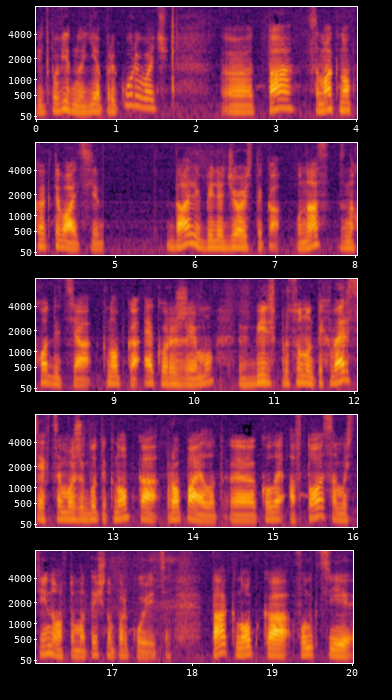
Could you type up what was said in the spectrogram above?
Відповідно, є прикурювач е, та сама кнопка активації. Далі біля джойстика у нас знаходиться кнопка екорежиму. В більш просунутих версіях це може бути кнопка ProPilot, е, коли авто самостійно автоматично паркується. Та кнопка функції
